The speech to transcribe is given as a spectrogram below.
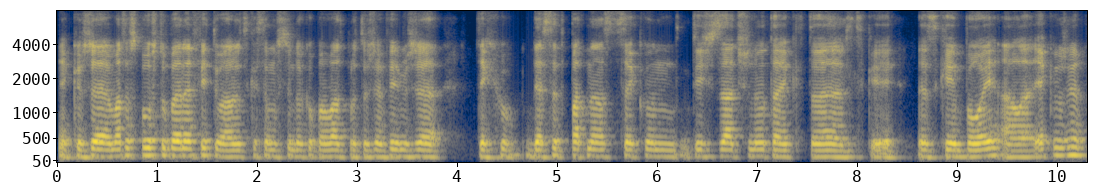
jakože má to spoustu benefitů, ale vždycky se musím dokopovat, protože vím, že těch 10-15 sekund, když začnu, tak to je vždycky, vždycky boj, ale jakože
